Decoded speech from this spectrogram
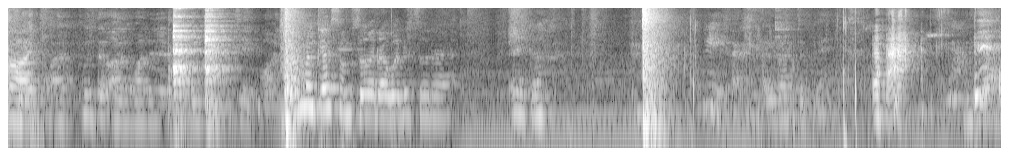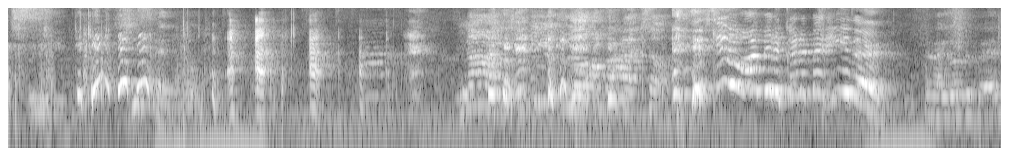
Alright. I put the other one in the fridge. You take one. I'm gonna get some soda. What is soda? at? There you go. Are you going to bed? Yes. She said no. No, you can use a little alcoholic soap. she don't want me to go to bed either. Can I go to bed?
